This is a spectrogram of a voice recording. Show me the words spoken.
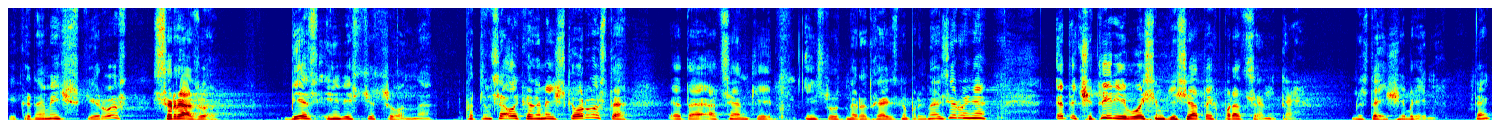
экономический рост сразу, безинвестиционно? Потенциал экономического роста это оценки Института народохозяйственного прогнозирования, это 4,8% в настоящее время. Так?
